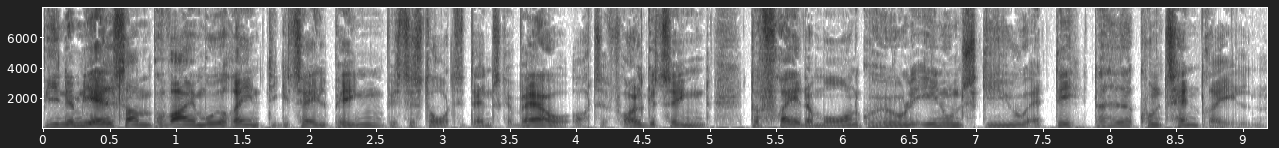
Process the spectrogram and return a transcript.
Vi er nemlig alle sammen på vej mod rent digital penge, hvis det står til Dansk Erhverv og til Folketinget, der fredag morgen kunne høvle endnu en skive af det, der hedder kontantreglen.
